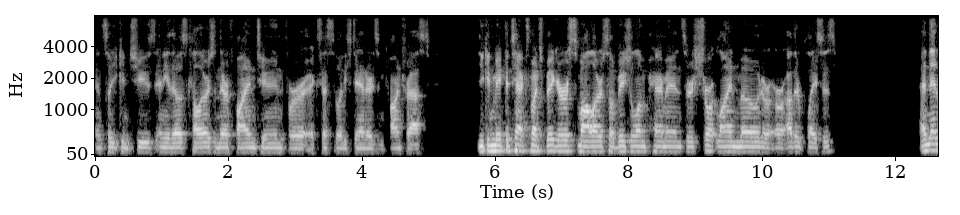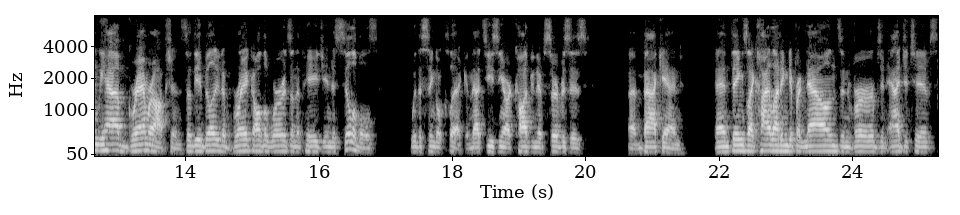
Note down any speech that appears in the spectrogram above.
And so you can choose any of those colors and they're fine tuned for accessibility standards and contrast. You can make the text much bigger smaller, so visual impairments or short line mode or, or other places. And then we have grammar options. So the ability to break all the words on the page into syllables with a single click. And that's using our cognitive services uh, backend. And things like highlighting different nouns and verbs and adjectives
